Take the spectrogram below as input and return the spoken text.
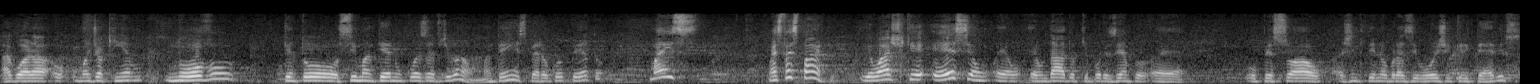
Agora, o, Mandioquinha novo tentou se manter numa coisa, eu digo, não, mantém, espera o corpeto, mas, mas faz parte. E eu acho que esse é um, é um, é um dado que, por exemplo, é, o pessoal, a gente tem no Brasil hoje critérios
